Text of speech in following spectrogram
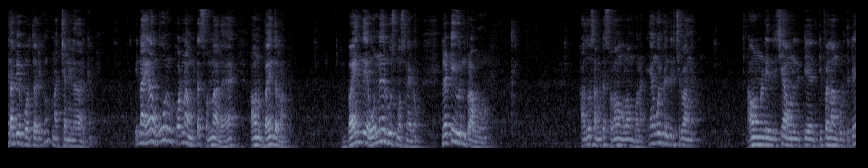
தம்பியை பொறுத்த வரைக்கும் நான் சென்னையில் தான் இருக்கேன். நான் ஏன்னா ஊருக்கு போகிறேன்னு அவங்ககிட்ட சொன்னால அவனுக்கு பயந்துடுறான். பயந்து ஒன்றே லூஸ் மோஷன் ஆகிடும் இல்லாட்டி யூரின் ப்ராப்ளம் வரும். அதுவும் அவங்ககிட்ட சொல்லாமலாம் போகிறேன் என் ஒய்ஃப் எந்திரிச்சிருவாங்க. அவன் முன்னாடி எழுந்திரிச்சு அவனுக்கு டி டிஃபன்லாம் கொடுத்துட்டு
